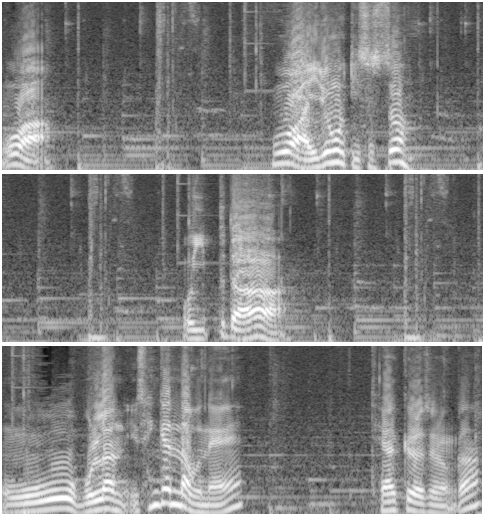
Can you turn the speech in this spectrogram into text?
우와 우와 이런 것도 있었어? 오 이쁘다 오 몰랐 생겼나 보네 대학교라서 그런가?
